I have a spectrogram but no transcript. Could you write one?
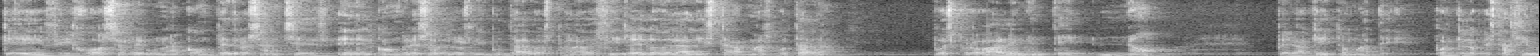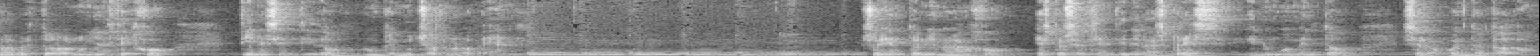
que Feijóo se reúna con Pedro Sánchez en el Congreso de los Diputados para decirle lo de la lista más votada? Pues probablemente no. Pero aquí hay tomate, porque lo que está haciendo Alberto Núñez Feijóo tiene sentido, aunque muchos no lo vean. Soy Antonio Naranjo, esto es el Centinela Express y en un momento se lo cuento todo.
